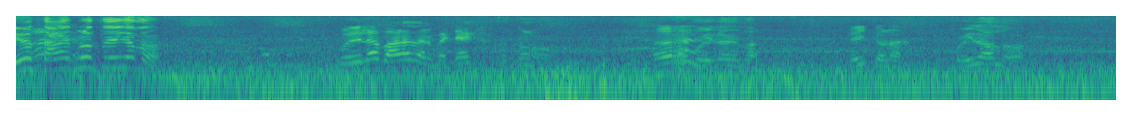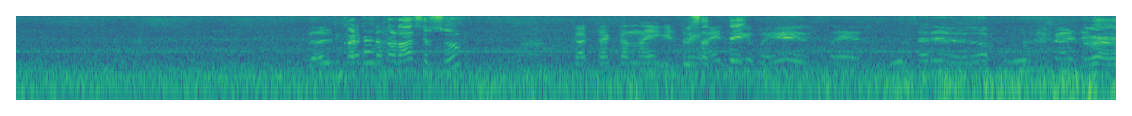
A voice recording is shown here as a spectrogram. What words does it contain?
ಇದು ತಳಗ್ ಬೀಳ್ತದ ಈಗ ಅದು. ಕೊಯ್ಲ ಭಾಳ ಅದ ಬಟ್ಯಾಗ ಕಣೋ, ಕೊಯ್ಲ ಇಲ್ಲ. ಐತೋಣ ಕೊಯ್ಲ ಅಲ್ಲ. ಕಟ್ ನೋಡ ಶಿರ್ಸು ಕಟ್ಟಕ್ಕನ್ನ ಈಗ ಇದು ಇಟ್ರಿ ಸತ್ಯ ಇವಾಗ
